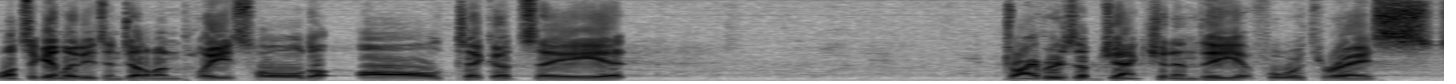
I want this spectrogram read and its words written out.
Once again, ladies and gentlemen, please hold all tickets. A driver's objection in the fourth race.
